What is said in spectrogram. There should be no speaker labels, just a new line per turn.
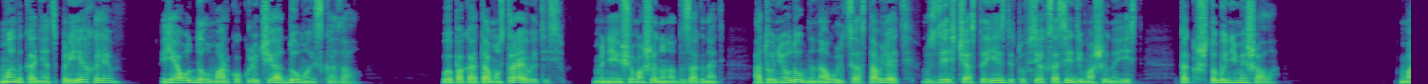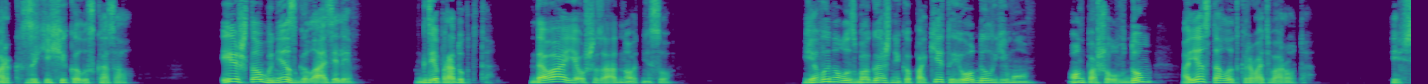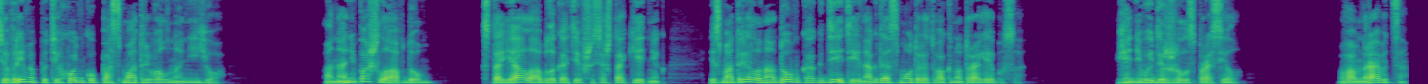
Мы, наконец, приехали. Я отдал Марку ключи от дома и сказал. «Вы пока там устраивайтесь. Мне еще машину надо загнать. А то неудобно на улице оставлять. Здесь часто ездит, у всех соседей машина есть. Так чтобы не мешало». Марк захихикал и сказал. «И чтобы не сглазили. Где продукты-то? Давай я уж заодно отнесу». Я вынул из багажника пакеты и отдал ему. Он пошел в дом, а я стал открывать ворота. И все время потихоньку посматривал на нее. Она не пошла в дом. Стояла, облокотившись о штакетник, и смотрела на дом, как дети иногда смотрят в окно троллейбуса. Я не выдержал и спросил. «Вам нравится?»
